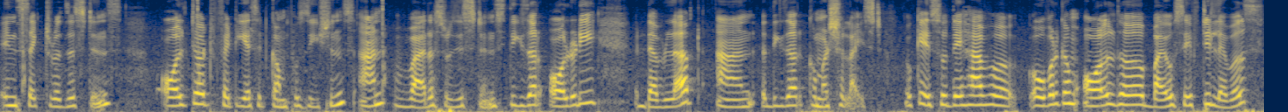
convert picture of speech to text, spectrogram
insect resistance altered fatty acid compositions and virus resistance. These are already developed and these are commercialized okay. So they have uh, overcome all the biosafety levels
